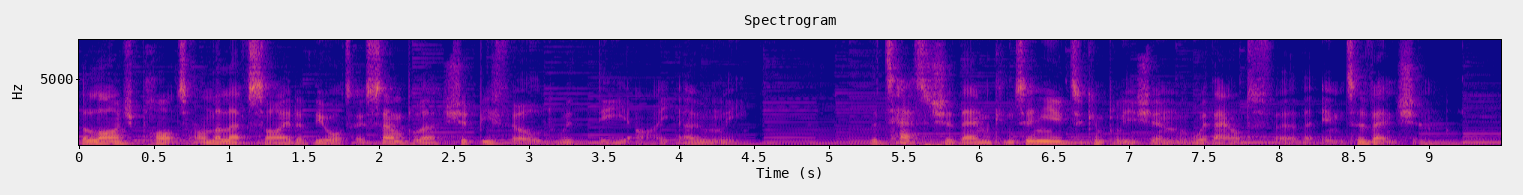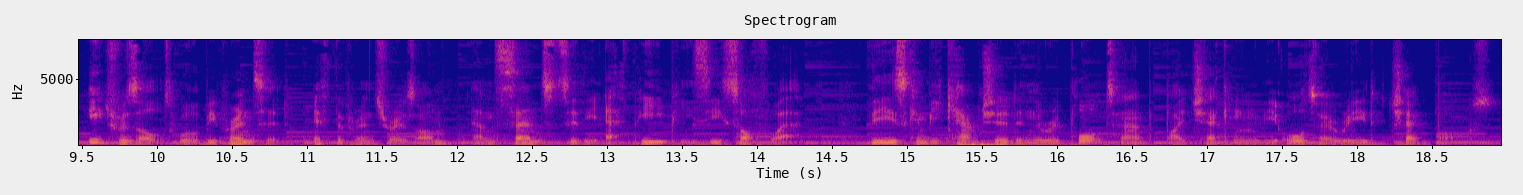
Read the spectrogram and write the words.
The large pot on the left side of the autosampler should be filled with DI only. The test should then continue to completion without further intervention. Each result will be printed, if the printer is on, and sent to the FPPC software. These can be captured in the Report tab by checking the Auto Read checkbox.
